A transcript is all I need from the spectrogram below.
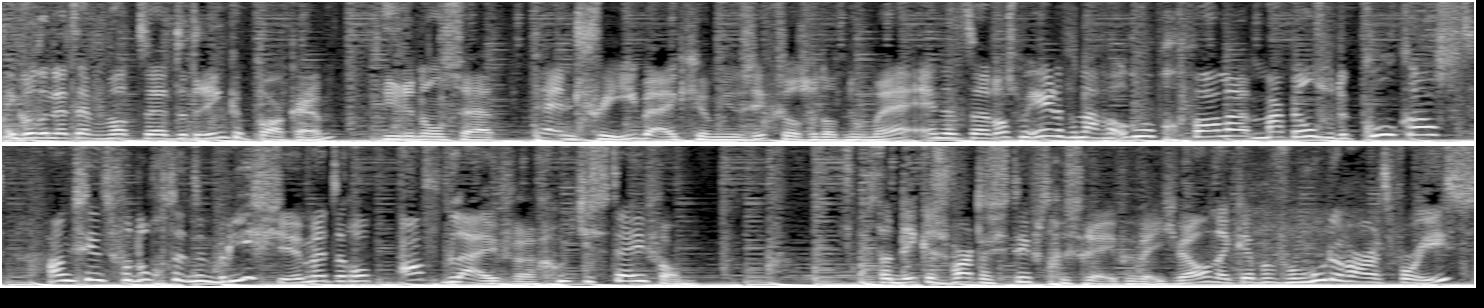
Ik wilde net even wat eh, te drinken pakken. Hier in onze pantry bij Q Music, zoals we dat noemen. En eh, was me eerder vandaag ook opgevallen. Maar bij ons op de koelkast hangt sinds vanochtend een briefje... met erop afblijven. Groetjes Stefan. Staat dikke zwarte stift geschreven, weet je wel. En ik heb een vermoeden waar het voor is.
